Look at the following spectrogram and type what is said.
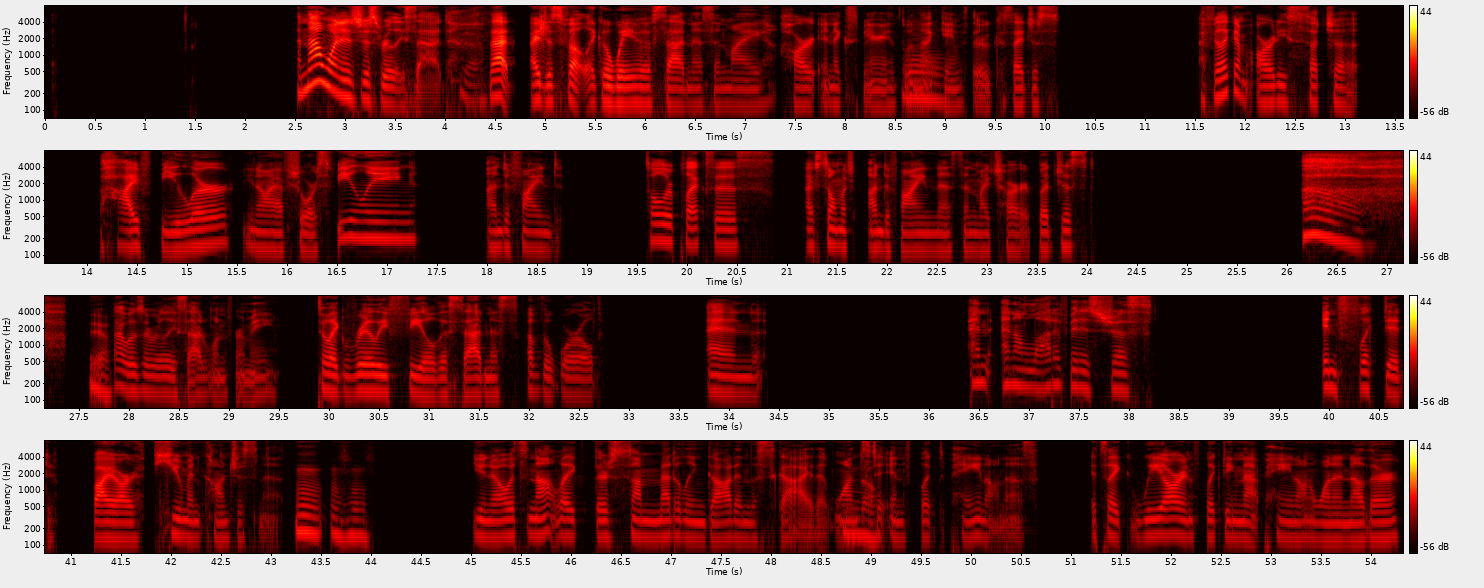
and that one is just really sad. Yeah. That I just felt like a wave of sadness in my heart and experience when that Mm. came through because I just I feel like I'm already such a high feeler. You know, I have Shore's feeling, undefined solar plexus. I have so much undefinedness in my chart, but just ah Yeah. that was a really sad one for me to like really feel the sadness of the world and and and a lot of it is just inflicted by our human consciousness Mm-hmm. you know it's not like there's some meddling god in the sky that wants No. to inflict pain on us it's like we are inflicting that pain on one another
